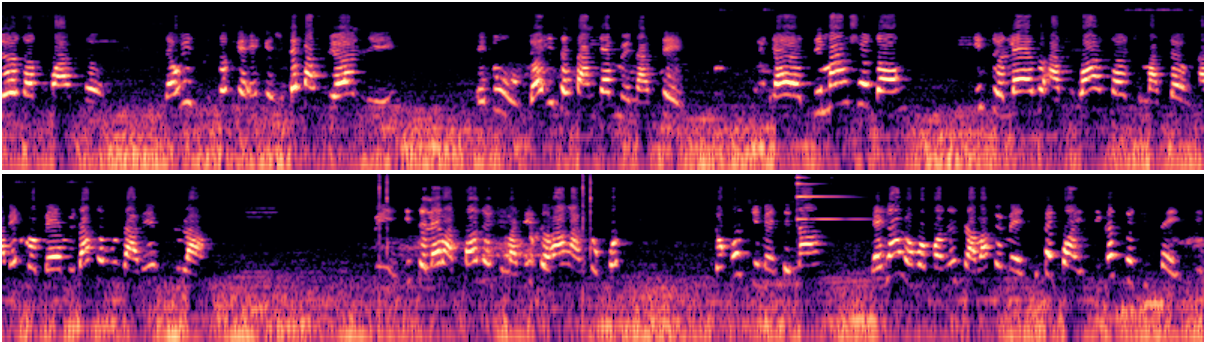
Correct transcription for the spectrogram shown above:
2 h 3 heures. C'est oui, sauf que, et que je n'étais pas sur un lit et tout. Donc, il se sentait menacé. Euh, dimanche, donc, il se lève à 3 heures du matin avec le Bermuda que vous avez vu là. Oui, il se lève à 3 heures du matin, il se rend à Sokoti. Sokoti maintenant, les gens le reconnaissent là-bas que, mais tu fais quoi ici? Qu'est-ce que tu fais ici?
